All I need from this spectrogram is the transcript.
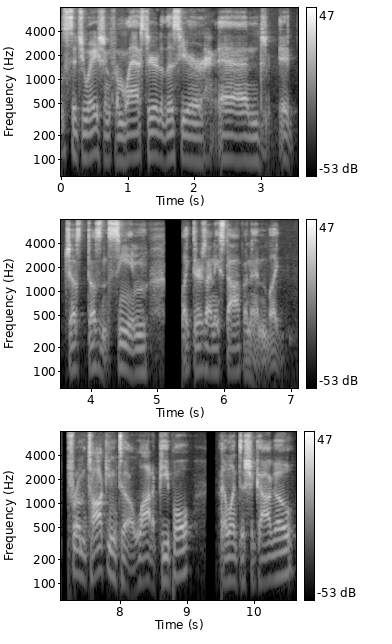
situation from last year to this year, and it just doesn't seem like there's any stopping it. Like from talking to a lot of people that went to Chicago,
